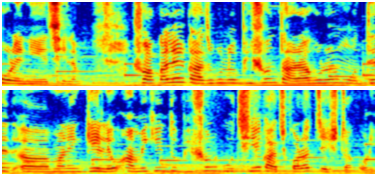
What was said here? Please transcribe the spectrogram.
করে নিয়েছিলাম। সকালের কাজগুলো ভীষণ তাড়াহুড়োর মধ্যে মানে গেলেও আমি কিন্তু ভীষণ গুছিয়ে কাজ করার চেষ্টা করি।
